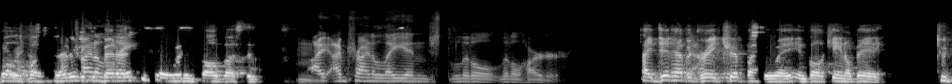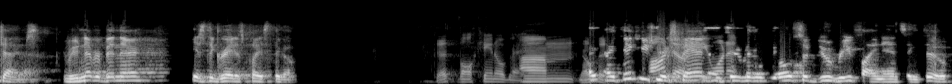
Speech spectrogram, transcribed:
balls busted. I I'm think it's trying a to better lay- episode when he's ball busted. I, I'm trying to lay in just a little little harder. I did have Yeah. a great trip, by the way, in Volcano Bay, two times. If you've never been there, it's the greatest place to go. Good. Volcano Bay. Um. I, I think you should Mondo, expand you wanna- everything. You also do refinancing too.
